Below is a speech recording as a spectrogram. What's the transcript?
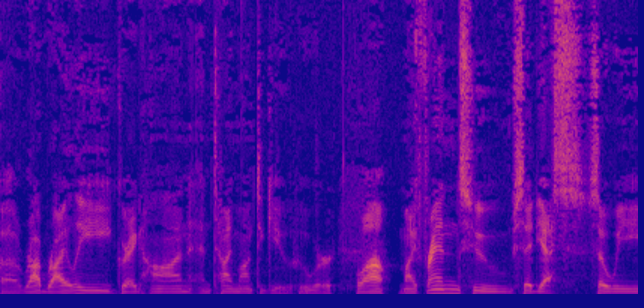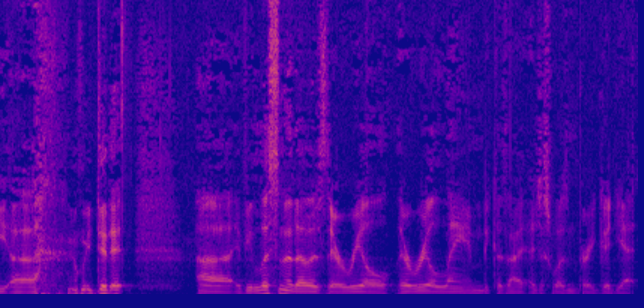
uh, Rob Reilly, Greg Hahn, and Ty Montague, who were Wow. my friends who said yes. So we uh, we did it. Uh, if you listen to those, they're real. They're real lame because I, I just wasn't very good yet.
